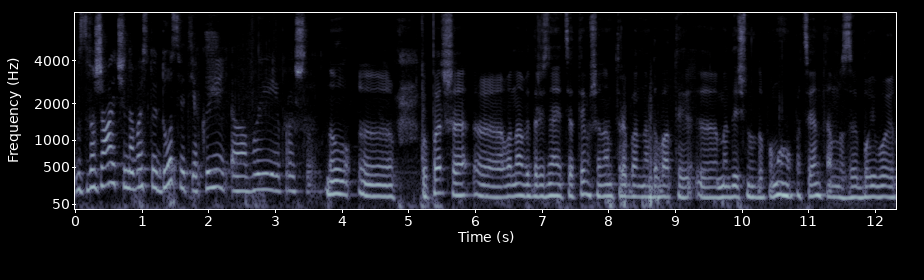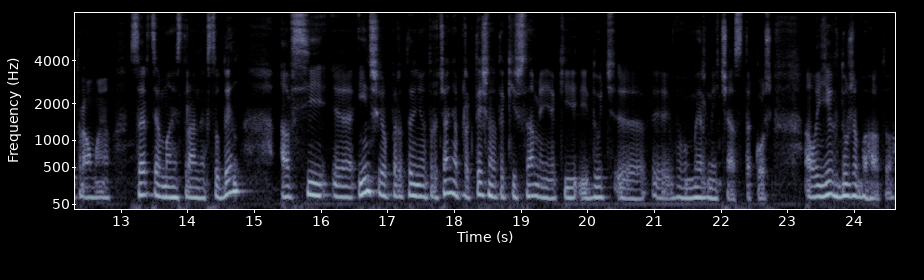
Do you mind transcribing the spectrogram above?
зважаючи на весь той досвід, який е, ви пройшли? Ну, е, по-перше, е, вона відрізняється тим, що нам треба надавати е, медичну допомогу пацієнтам з бойовою травмою серця, магістральних судин. А всі е, інші оперативні втручання практично такі ж самі, які йдуть е, е, в мирний час також. Але їх дуже багато,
